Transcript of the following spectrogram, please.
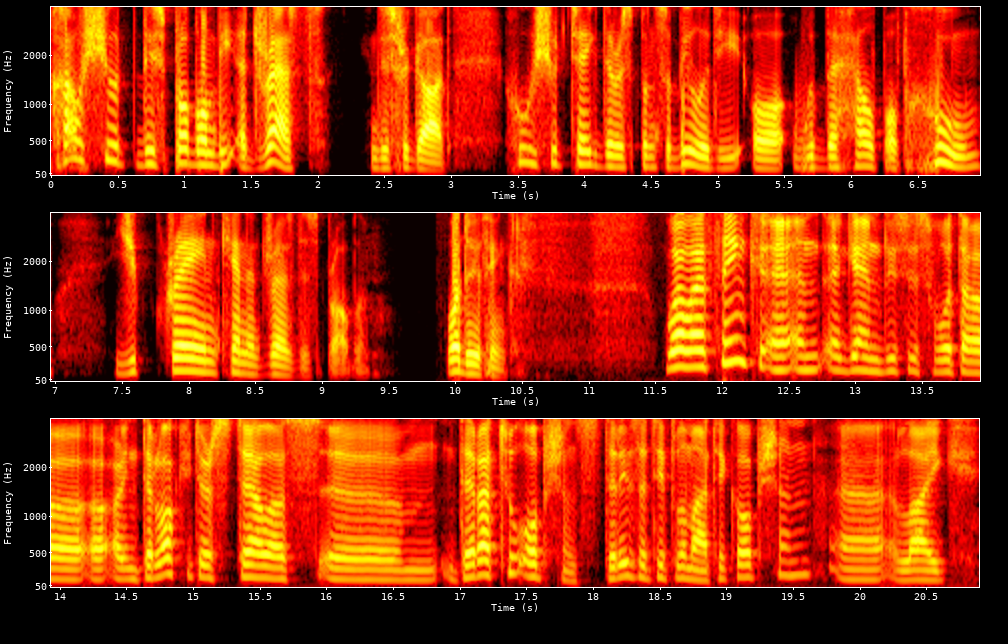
how should this problem be addressed in this regard? Who should take the responsibility, or with the help of whom Ukraine can address this problem? What do you think? Well, I think, and again, this is what our, our interlocutors tell us. Um, there are two options. There is a diplomatic option, uh, like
